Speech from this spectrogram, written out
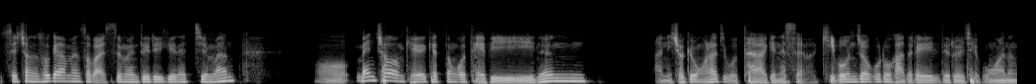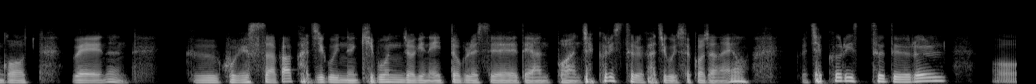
세션 소개하면서 말씀을 드리긴 했지만 어, 맨 처음 계획했던 것 대비는 많이 적용을 하지 못하긴 했어요. 기본적으로 가드레일들을 제공하는 것 외에는 그 고객사가 가지고 있는 기본적인 AWS에 대한 보안 체크리스트를 가지고 있을 거잖아요. 그 체크리스트들을 어,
